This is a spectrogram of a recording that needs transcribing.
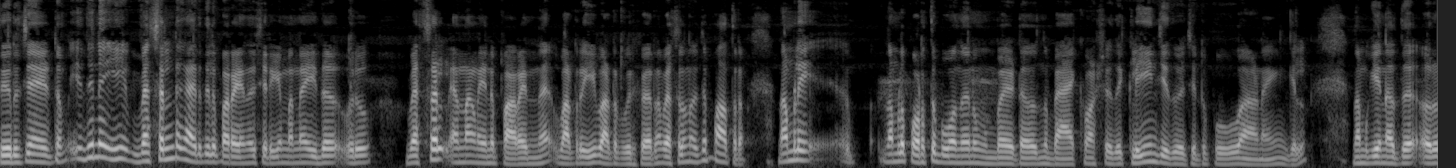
തീർച്ചയായിട്ടും ഇതിന് ഈ വെസലിന്റെ കാര്യത്തിൽ പറയുന്നത് ശരിക്കും പറഞ്ഞാൽ ഇത് ഒരു വെസൽ എന്നാണ് ഇതിന് പറയുന്നത്. വാട്ടർ ഈ വാട്ടർ പ്യൂരിഫയറിന് വെസൽ എന്ന് വെച്ചാൽ പാത്രം. നമ്മൾ ഈ നമ്മൾ പുറത്ത് പോകുന്നതിന് മുമ്പായിട്ട് അതൊന്ന് ബാക്ക് വാഷ് ചെയ്ത് ക്ലീൻ ചെയ്ത് വെച്ചിട്ട് പോവുകയാണെങ്കിൽ നമുക്കിതിനകത്ത് ഒരു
